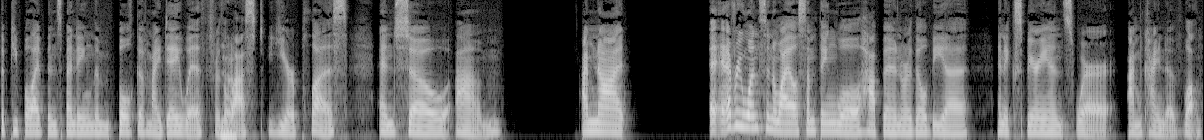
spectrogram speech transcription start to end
the people I've been spending the bulk of my day with for the Yeah. last year plus, and so um, I'm not. Every once in a while, something will happen, or there'll be a an experience where I'm kind of well.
